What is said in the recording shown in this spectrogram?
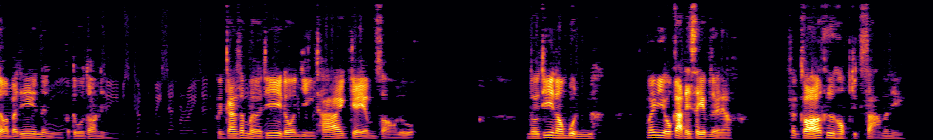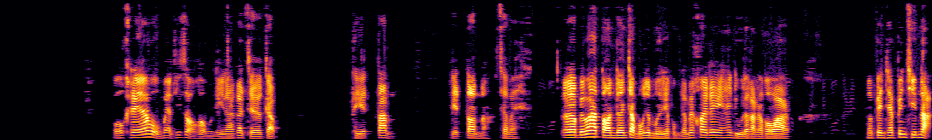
จบไปที่หนึ่งประตูต่อหนึ่งเป็นการเสมอที่โดนยิงท้ายเกมสองลูก โดยที่น้องบุญไม่มีโอกาสได้เซฟเลยนะครับ สกอร์ก็คือหกจุดสามนั่นเอง โอเคครับผมแมตช์ที่สองของวันนี้นะก็เจอกับเพจตัน เพจตันเนาะใช่ไหมเออเป็นว่าตอนเดินจับมงจับมือเนี่ยผมจะไม่ค่อยได้ให้ดูแล้วกันนะเพราะว่า มันเป็นแชมเปี้ยนชิพน่ะ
